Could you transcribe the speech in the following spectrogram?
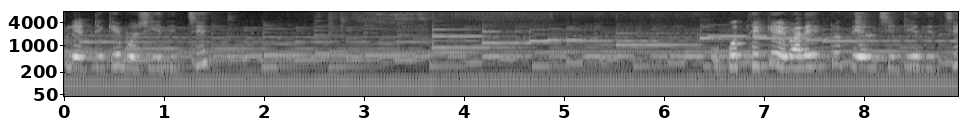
প্লেটটিকে বসিয়ে দিচ্ছি। উপর থেকে এবারে একটু তেল ছিটিয়ে দিচ্ছি।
